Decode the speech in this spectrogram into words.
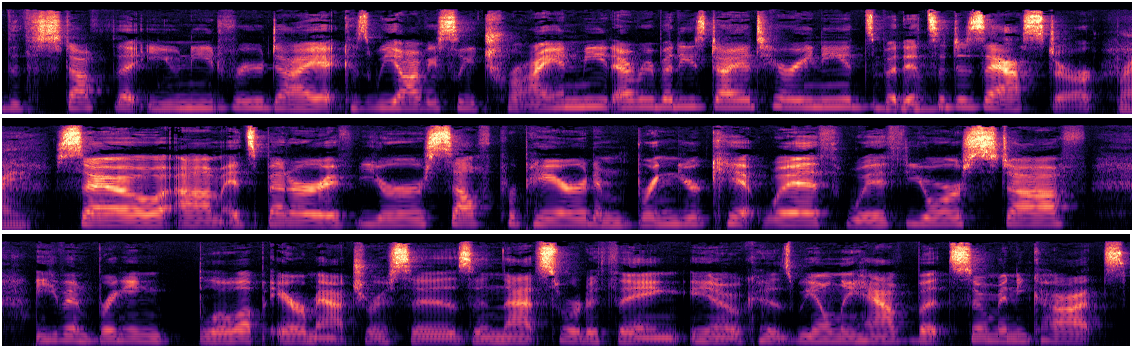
the stuff that you need for your diet because we obviously try and meet everybody's dietary needs, but it's a disaster. Right. So um, it's better if you're self prepared and bring your kit with with your stuff, even bringing blow up air mattresses and that sort of thing. You know, because we only have but so many cots,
